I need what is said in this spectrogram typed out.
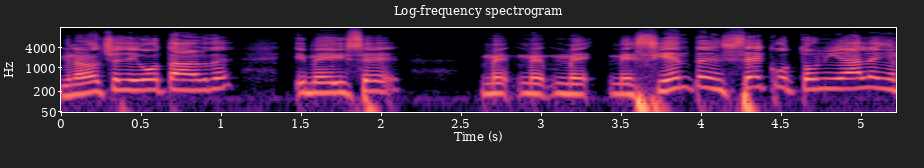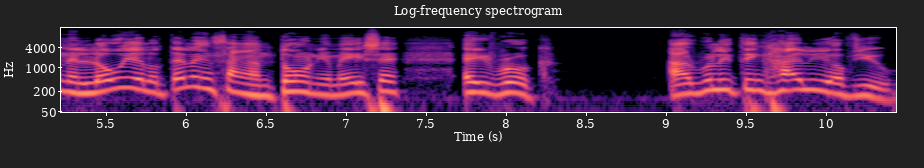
Y una noche llegó tarde y me dice, me, me, sienta en seco Tony Allen en el lobby del hotel en San Antonio. Me dice, hey, Rook, I really think highly of you.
